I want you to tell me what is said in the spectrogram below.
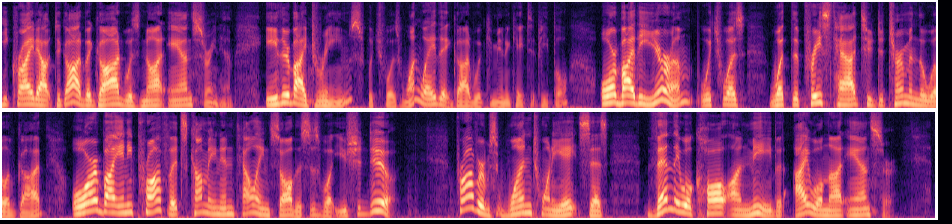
he cried out to God, but God was not answering him, either by dreams, which was one way that God would communicate to people, or by the Urim, which was what the priest had to determine the will of God, or by any prophets coming and telling Saul this is what you should do. Proverbs 128 says, "Then they will call on me, but I will not answer."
